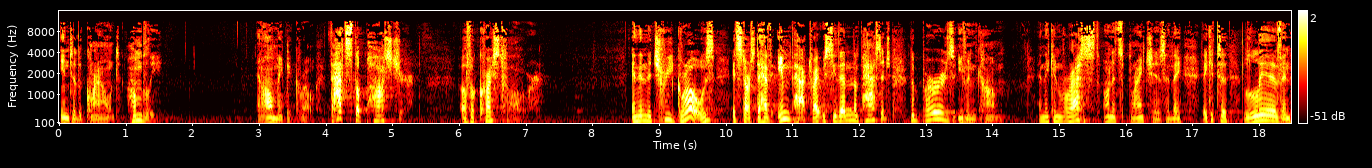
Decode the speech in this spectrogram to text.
into the ground humbly. And I'll make it grow. That's the posture of a Christ follower. And then the tree grows, it starts to have impact, right? We see that in the passage. The birds even come and they can rest on its branches and they, they get to live and,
